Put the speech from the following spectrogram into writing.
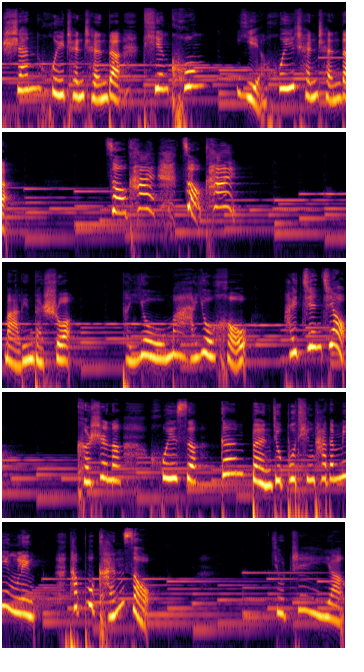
山灰沉沉的，天空也灰沉沉的。走开，走开！玛琳达说：“她又骂又吼，还尖叫。可是呢，灰色根本就不听她的命令，它不肯走。就这样，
